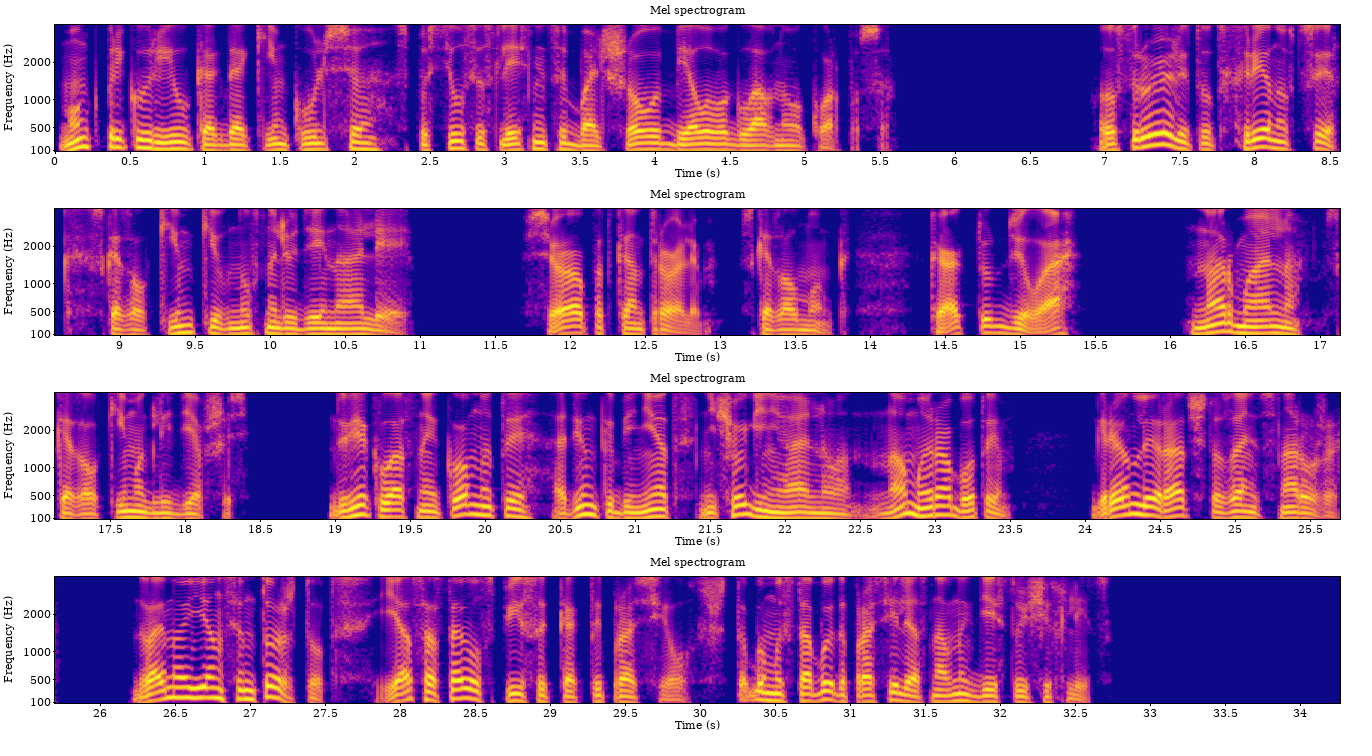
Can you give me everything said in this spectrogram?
Мунк прикурил, когда Ким Кульсё спустился с лестницы большого белого главного корпуса. «Устроили тут хренов цирк», — сказал Ким, кивнув на людей на аллее. «Всё под контролем», — сказал Мунк. «Как тут дела?» «Нормально», — сказал Ким, оглядевшись. «Две классные комнаты, один кабинет, ничего гениального, но мы работаем. Грёнли рад, что занят снаружи. Двойной Йенсен тоже тут. Я составил список, как ты просил, чтобы мы с тобой допросили основных действующих лиц.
